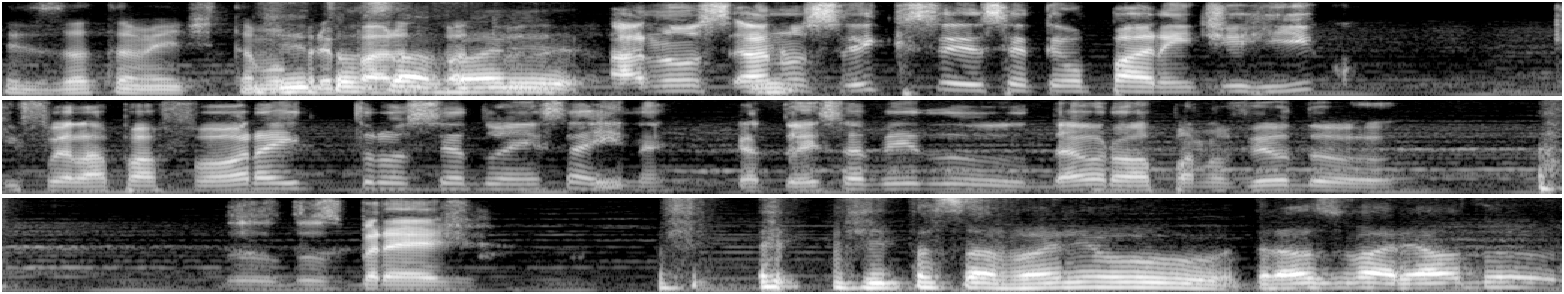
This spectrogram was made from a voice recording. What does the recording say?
Exatamente, estamos preparados pra tudo. A não, a não ser que você tenha um parente rico que foi lá para fora e trouxe a doença aí, né? Porque a doença veio do, da Europa, não veio do, do dos brejos. Vitor Savani e o Drauzio Varela do,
